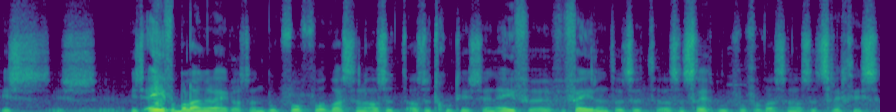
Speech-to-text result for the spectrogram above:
is, is, is even belangrijk als een boek voor volwassenen als het, als het goed is. En even eh, vervelend als, het, als een slecht boek voor volwassenen als het slecht is.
